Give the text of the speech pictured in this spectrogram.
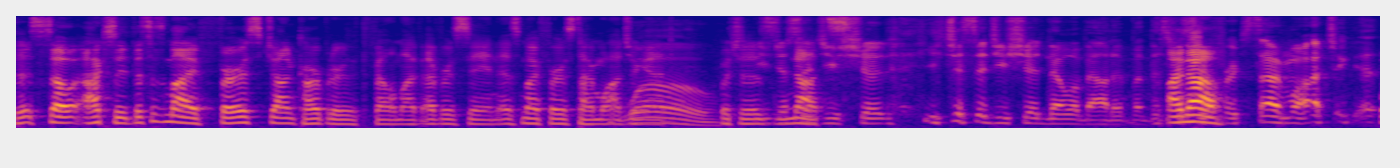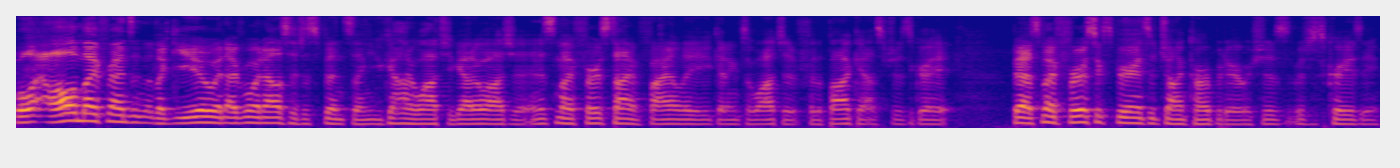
this, so actually, this is my first John Carpenter film I've ever seen. It's my first time watching Whoa. it, which is You is just nuts. said you should. You just said you should know about it, but this I was your first time watching it. Well, all my friends and like you and everyone else have just been saying you gotta watch it, you gotta watch it, and it's my first time finally getting to watch it for the podcast, which is great. But yeah, it's my first experience with John Carpenter, which is which is crazy.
